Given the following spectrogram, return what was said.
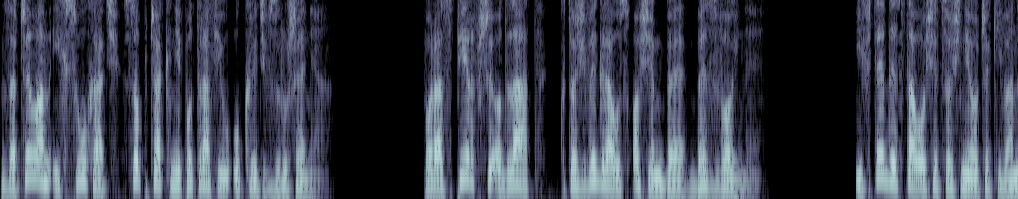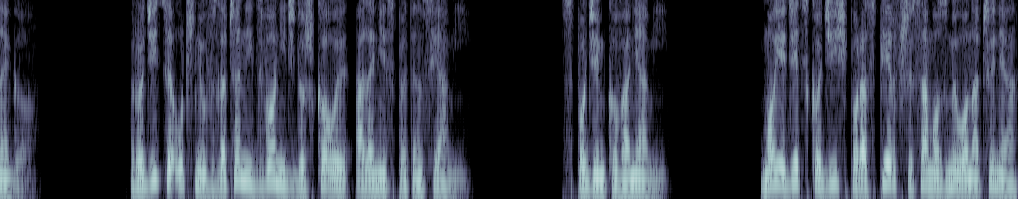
Zaczęłam ich słuchać, Sobczak nie potrafił ukryć wzruszenia. Po raz pierwszy od lat ktoś wygrał z 8B bez wojny. I wtedy stało się coś nieoczekiwanego. Rodzice uczniów zaczęli dzwonić do szkoły, ale nie z pretensjami. Z podziękowaniami. Moje dziecko dziś po raz pierwszy samo zmyło naczynia,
